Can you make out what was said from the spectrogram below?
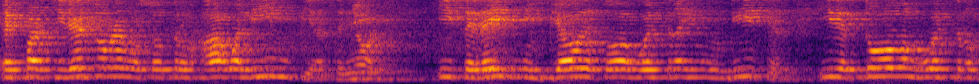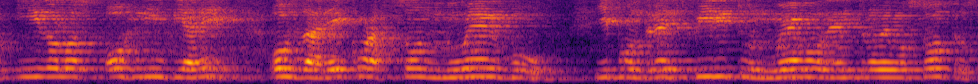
esparciré sobre vosotros agua limpia, Señor, y seréis limpiados de todas vuestras inmundicias, y de todos vuestros ídolos os limpiaré. Os daré corazón nuevo y pondré espíritu nuevo dentro de vosotros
